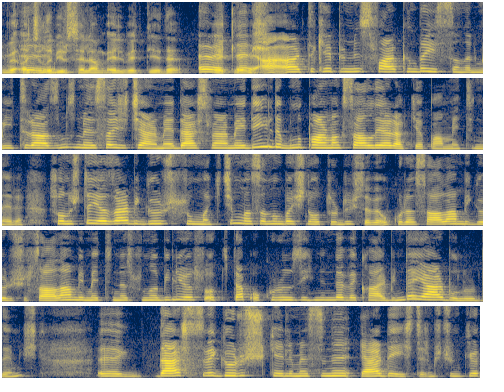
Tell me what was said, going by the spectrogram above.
Ve acılı bir selam elbet diye de Evet eklemiş. e, a- artık hepimiz farkındayız sanırım. İtirazımız mesaj içermeye, ders vermeye değil de bunu parmak sallayarak yapan metinlere. Sonuçta yazar bir görüş sunmak için masanın başına oturduysa ve okura sağlam bir görüşü sağlam bir metinle sunabiliyorsa o kitap okurun zihninde ve kalbinde yer bulur demiş. E, ders ve görüş kelimesini yer değiştirmiş. Çünkü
